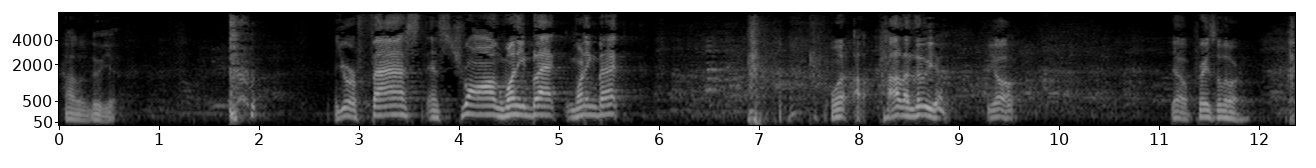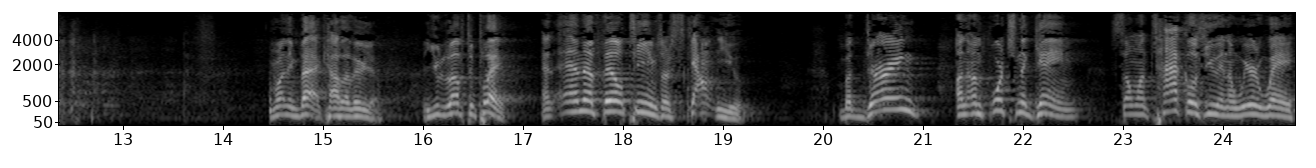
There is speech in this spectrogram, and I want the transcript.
Hallelujah. you're a fast and strong running back, running back. what? Uh, hallelujah. Yo. Yo, praise the Lord. running back. Hallelujah. You love to play and NFL teams are scouting you. But during an unfortunate game, someone tackles you in a weird way,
